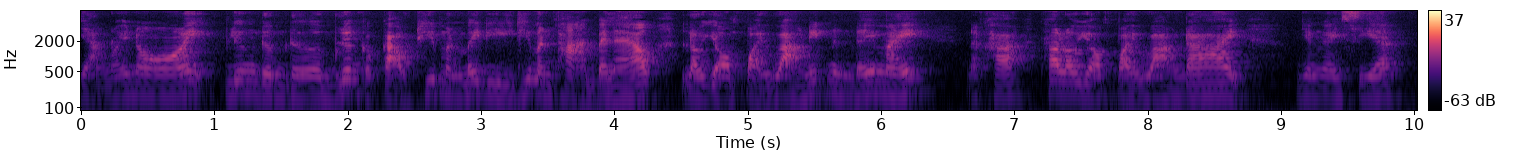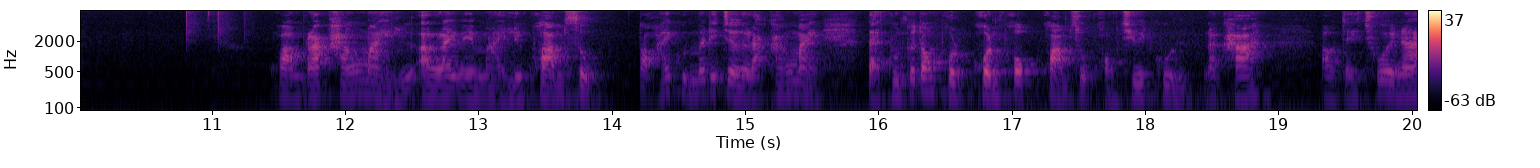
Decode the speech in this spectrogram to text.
อย่างน้อยๆ เรื่องเดิมๆ เรื่องเก่าๆ ที่มันไม่ดีที่มันผ่านไปแล้ว เรายอมปล่อยวางนิดนึงได้ไหมนะคะ ถ้าเรายอมปล่อยวางได้ ยังไงเสีย ความรักครั้งใหม่หรืออะไรใหม่ ๆ หรือความสุข ต่อให้คุณไม่ได้เจอรักครั้งใหม่ แต่คุณก็ต้องค้นพบความสุขของชีวิตคุณนะคะ เอาใจช่วยนะ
